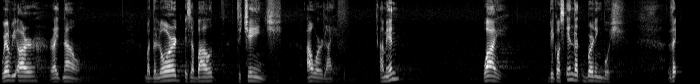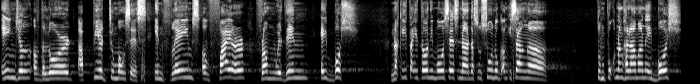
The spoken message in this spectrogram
where we are right now. But the Lord is about to change our life. Amen? Why? Because in that burning bush, the angel of the Lord appeared to Moses in flames of fire from within a bush. Nakita ito ni Moses na nasusunog ang isang uh, tumpok ng halaman na a bush,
